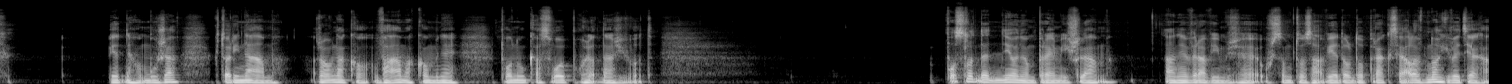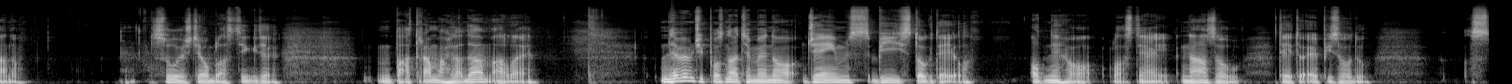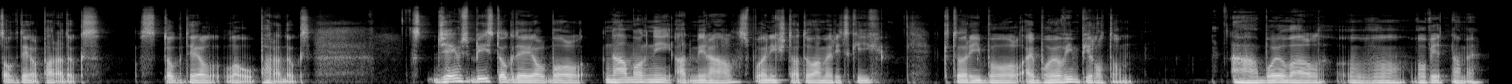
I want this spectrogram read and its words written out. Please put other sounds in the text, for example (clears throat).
jedného muža, ktorý nám, rovnako vám ako mne, ponúka svoj pohľad na život. Posledné dni o ňom premýšľam a nevravím, že už som to zaviedol do praxe, ale v mnohých veciach áno. Sú ešte oblasti, kde pátram a hľadám, ale neviem, či poznáte meno James B. Stockdale. Od neho vlastne aj názov tejto epizódu. Stockdale Paradox. Stockdale Low Paradox. James B. Stockdale bol námorný admirál Spojených štátov amerických, ktorý bol aj bojovým pilotom a bojoval v, vo Vietname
